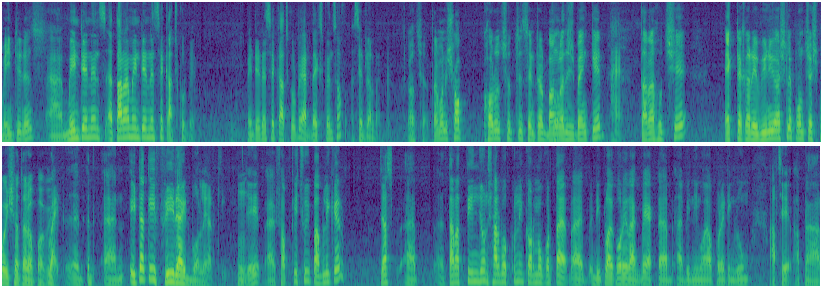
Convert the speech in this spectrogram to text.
মেনটেনেন্স মেনটেনেন্স তারা মেনটেনেন্সে কাজ করবে। মেনটেনেন্সে কাজ করবে at the expense of central bank আচ্ছা তার মানে সব খরচ হচ্ছে সেন্ট্রাল বাংলাদেশ ব্যাংকের হ্যাঁ। তারা হচ্ছে এক টাকা রেভিনিউ আসলে পঞ্চাশ পয়সা তারা পাবে। রাইট এটাকেই ফ্রি রাইড বলে আর কি। যে সব কিছুই পাবলিকের জাস্ট তারা তিনজন সার্বক্ষণিক কর্মকর্তা ডিপ্লয় করে রাখবে। একটা বিনিময় অপারেটিং রুম আছে আপনার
